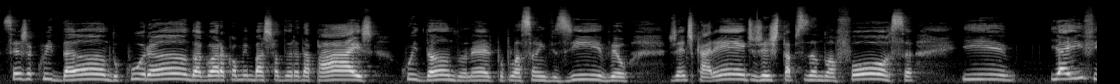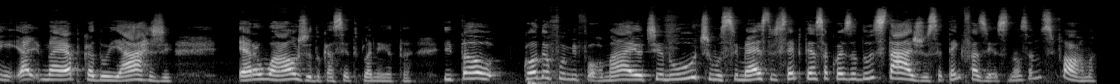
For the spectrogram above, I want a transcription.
seja cuidando, curando, agora como embaixadora da paz, cuidando, né, de população invisível, gente carente, gente que está precisando de uma força. E, e aí, enfim, na época do IARGE, era o auge do Cacete Planeta. Então, quando eu fui me formar, eu tinha no último semestre, sempre tem essa coisa do estágio, você tem que fazer, senão você não se forma.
